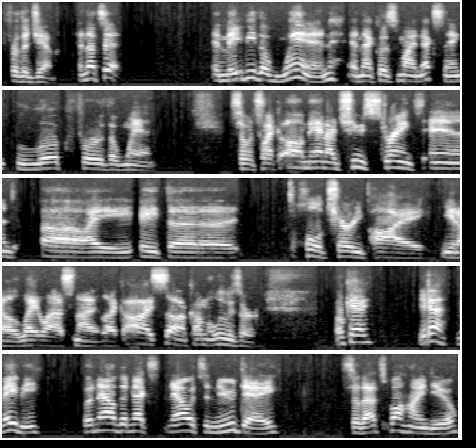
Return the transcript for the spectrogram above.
for the gym. And that's it. And maybe the win, and that goes to my next thing, look for the win. So it's like, oh man, I choose strength and uh, I ate the whole cherry pie, you know, late last night. Like, oh, I suck. I'm a loser. Okay. Yeah, maybe. But now the next, now it's a new day. So that's behind you.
